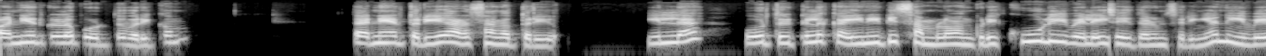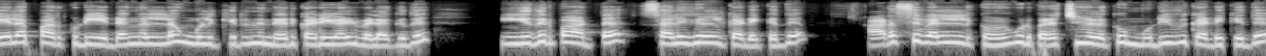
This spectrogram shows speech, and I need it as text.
பணியாட்களை பொறுத்த வரைக்கும் தனியார் துறையோ அரசாங்கத்துறையோ இல்ல ஒருத்தருக்குள்ள கை நீட்டி சம்பளம் வாங்கக்கூடிய கூலி வேலை செய்தாலும் சரிங்க. நீங்க வேலை பார்க்கக்கூடிய இடங்கள்ல உங்களுக்கு இருந்த நெருக்கடிகள் விலகுது. நீ எதிர்பார்த்த சலுகைகள் கிடைக்குது. அரசு வேலையில் இருக்கவங்களுக்கு பிரச்சனைகளுக்கு முடிவு கிடைக்குது.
